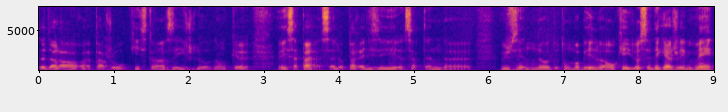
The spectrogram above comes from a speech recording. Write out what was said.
de dollars par jour qui se transigent là. Donc, et ça, ça l'a paralyser certaines usines d'automobiles. OK, là, c'est dégagé, mais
